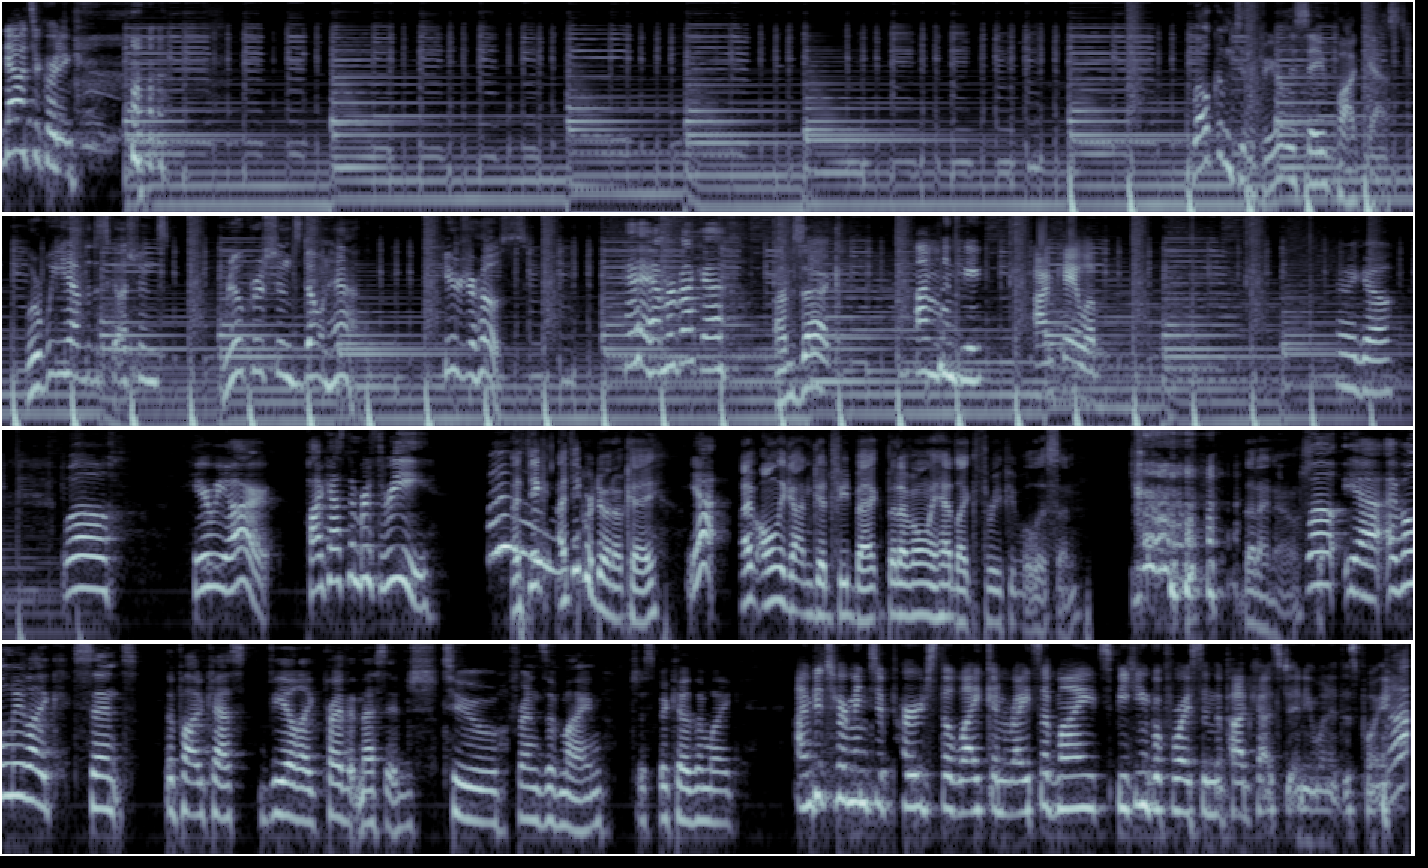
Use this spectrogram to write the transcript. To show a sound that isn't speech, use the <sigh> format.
Now it's recording. <laughs> Welcome to the Barely Saved podcast, where we have the discussions real Christians don't have. Here's your hosts. Hey, I'm Rebecca. I'm Zach. I'm Lindsay. I'm Caleb. There we go. Well, here we are. Podcast number three. I think I think we're doing okay. Yeah. I've only gotten good feedback, but I've only had like three people listen <laughs> that I know. so- Well, yeah, I've only like sent the podcast via like private message to friends of mine just because I'm like, I'm determined to purge the like and rights of my speaking before I send the podcast to anyone at this point. <laughs>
